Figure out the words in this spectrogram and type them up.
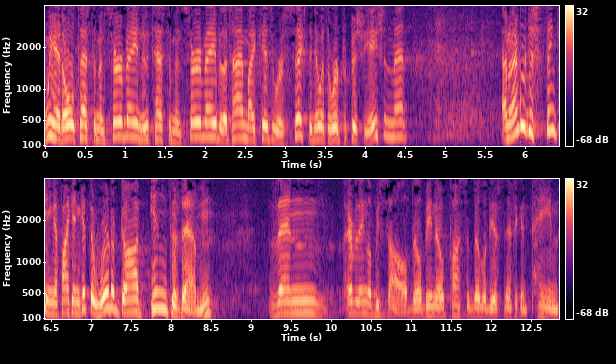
We had Old Testament survey, New Testament survey. By the time my kids were six, they knew what the word propitiation meant. And I remember just thinking, if I can get the Word of God into them, then everything will be solved. There'll be no possibility of significant pain.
